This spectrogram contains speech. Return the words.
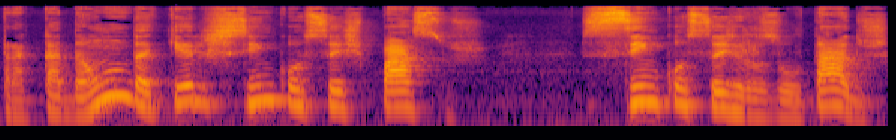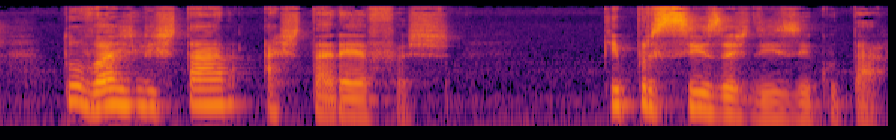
para cada um daqueles cinco ou seis passos, cinco ou seis resultados, tu vais listar as tarefas que precisas de executar.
